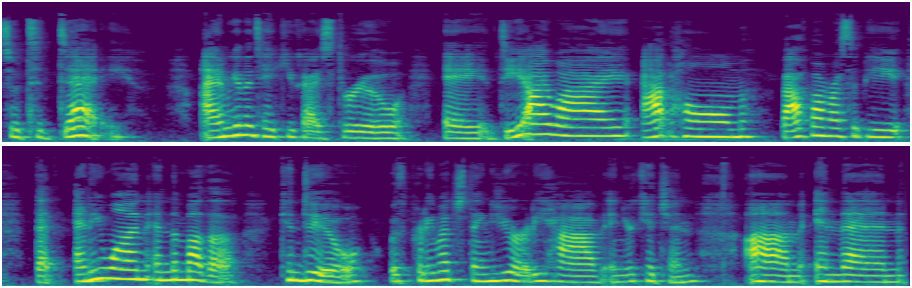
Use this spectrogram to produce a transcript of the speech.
So today, I'm gonna take you guys through a DIY at-home bath bomb recipe that anyone and the mother can do with pretty much things you already have in your kitchen um, and then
